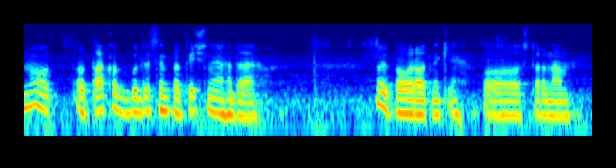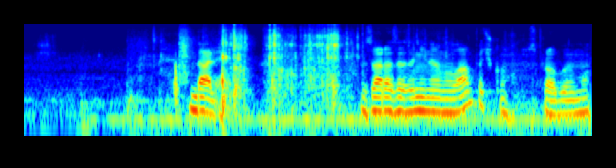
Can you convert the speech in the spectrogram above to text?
Ну, от, отак от буде симпатично, я гадаю. Ну і поворотники по сторонам. Далі. Зараз замінимо лампочку, спробуємо.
